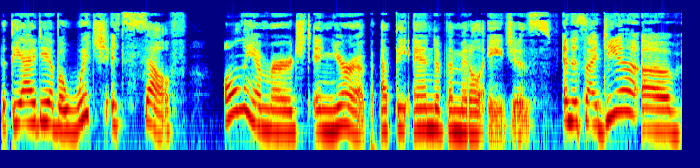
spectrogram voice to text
But the idea of a witch itself only emerged in Europe at the end of the Middle Ages. And this idea of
